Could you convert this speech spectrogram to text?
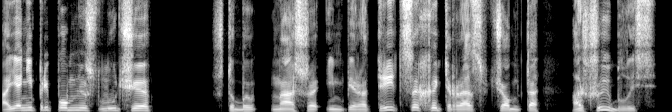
а я не припомню случая, чтобы наша императрица хоть раз в чем-то ошиблась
